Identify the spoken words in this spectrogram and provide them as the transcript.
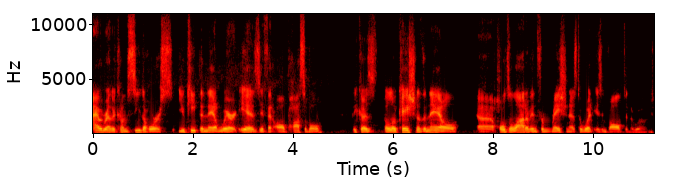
I would rather come see the horse. You keep the nail where it is, if at all possible, because the location of the nail uh, holds a lot of information as to what is involved in the wound.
